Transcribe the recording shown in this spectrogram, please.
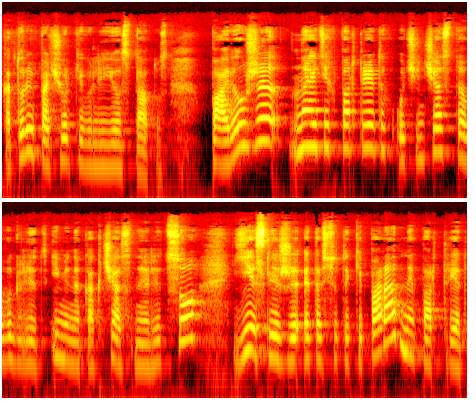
которые подчеркивали ее статус. Павел же на этих портретах очень часто выглядит именно как частное лицо. Если же это все-таки парадный портрет,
